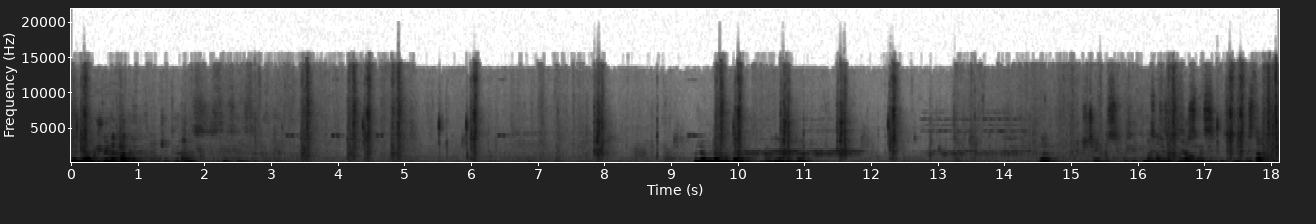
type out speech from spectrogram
Hocam şöyle takın önce. hocam bir de burada. Burada hocam. Ve çiçeğimiz. Masanıza koyarsınız. Estağfurullah.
